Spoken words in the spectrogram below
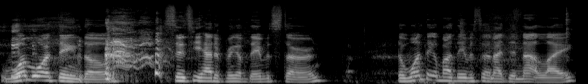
One more thing though, since he had to bring up David Stern, the one thing about David Stern I did not like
